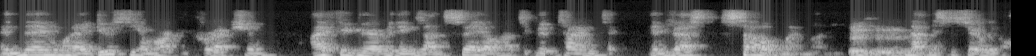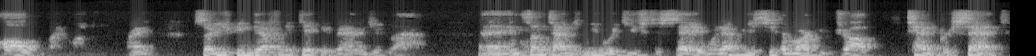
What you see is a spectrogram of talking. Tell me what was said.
And then when I do see a market correction, I figure everything's on sale and that's a good time to invest some of my money, mm-hmm. not necessarily all of my money, right? So you can definitely take advantage of that. And sometimes we would used to say, whenever you see the market drop 10%,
